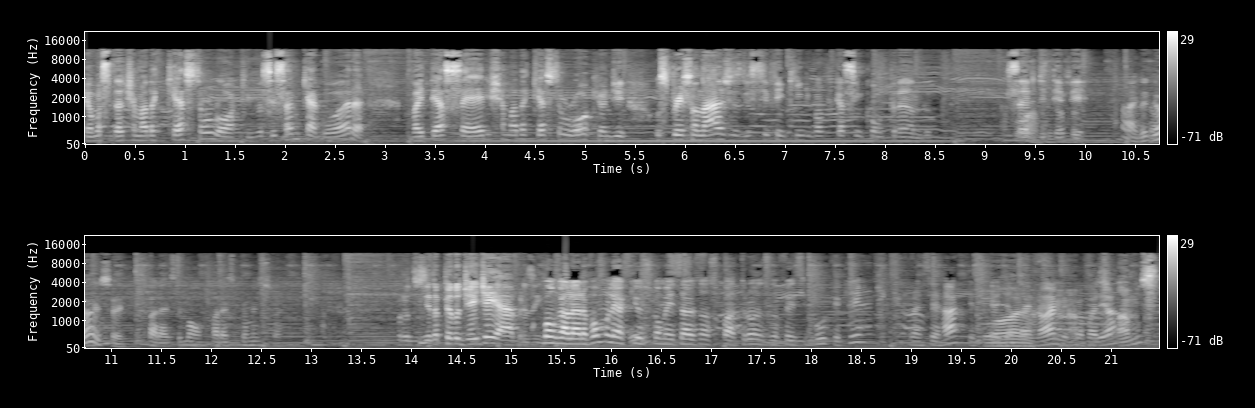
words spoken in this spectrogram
é uma cidade chamada Castle Rock. E vocês sabem que agora vai ter a série chamada Castle Rock, onde os personagens de Stephen King vão ficar se encontrando. A série Nossa, de TV. Ah, Legal isso aí. Parece bom, parece promissor. Produzida pelo J.J. Abrams. hein? Bom, galera, vamos ler aqui os comentários dos nossos patronos no Facebook aqui, pra encerrar, que esse aqui já Bora. tá enorme pra variar. Vamos.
